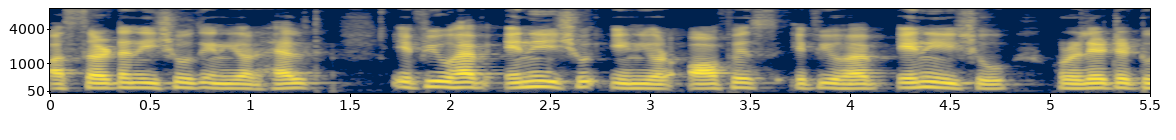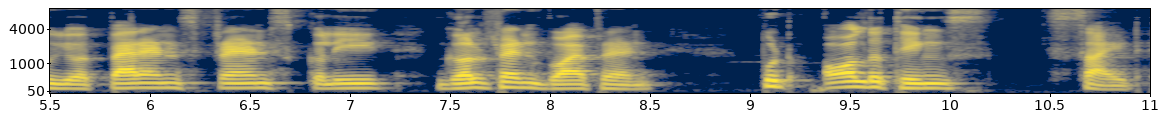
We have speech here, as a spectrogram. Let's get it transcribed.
a certain issues in your health, if you have any issue in your office, if you have any issue related to your parents, friends, colleague, girlfriend, boyfriend, put all the things side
